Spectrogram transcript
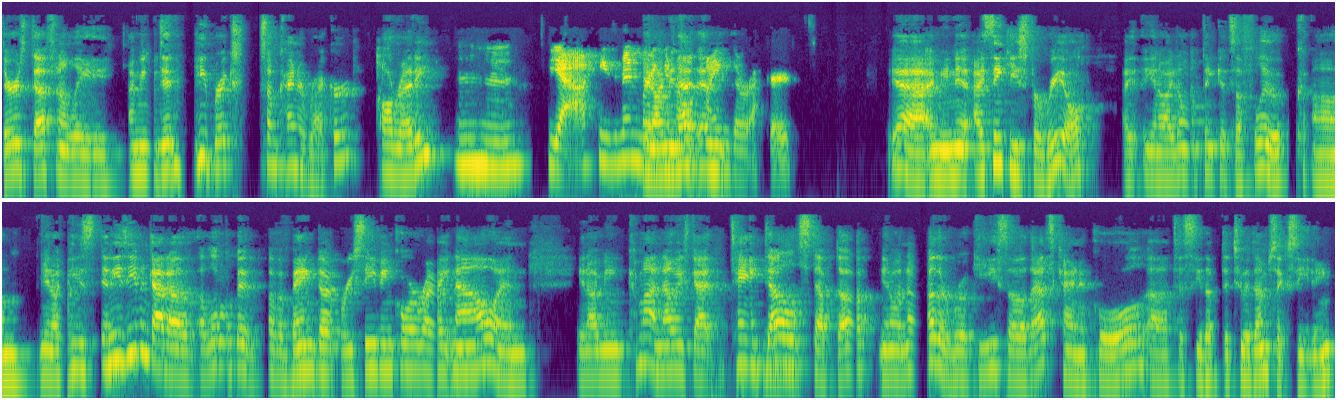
there's definitely. I mean, didn't he break some kind of record already? Mm-hmm. Yeah, he's been breaking you know, I mean, all that, kinds of records. Yeah, I mean, I think he's for real. I, you know, I don't think it's a fluke. Um, you know, he's and he's even got a, a little bit of a banged up receiving corps right now, and you know, I mean, come on, now he's got Tank Dell stepped up, you know, another rookie, so that's kind of cool uh, to see the, the two of them succeeding.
